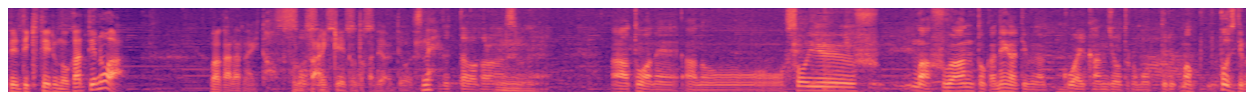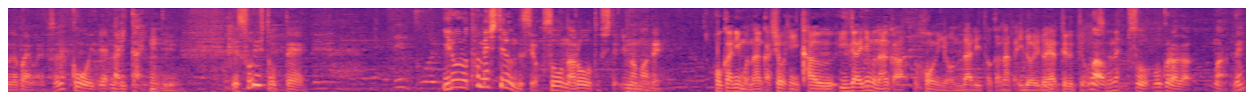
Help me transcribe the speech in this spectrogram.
出てきてるのかっていうのは分からないとそのアンケートとかではではですね。絶対わからないですよね。あとはね、あのーそういうふ、まあ、不安とかネガティブな怖い感情とか持ってる、まあ、ポジティブな場合もありますよね。こうなりたいっていう、でそういう人っていろいろ試してるんですよ。そうなろうとして今まで、他にもなんか商品買う以外にもなんか本読んだりとかなんかいろいろやってるってことですよね。まあ、。そう僕らが、まあね、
